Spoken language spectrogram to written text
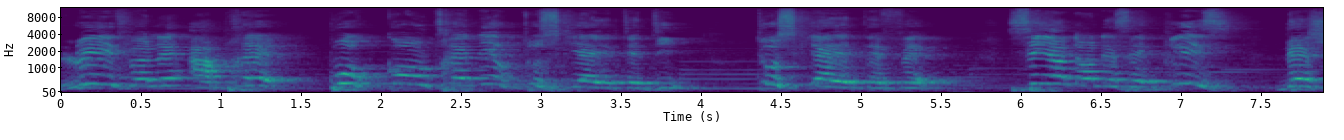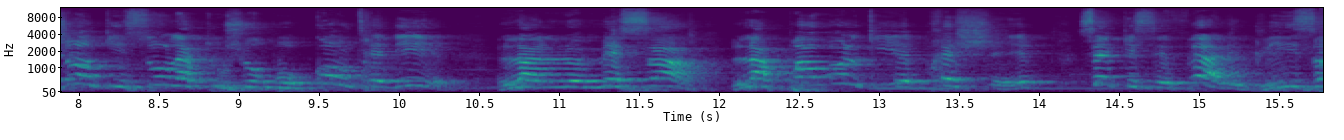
lui venait après pour contredire tout ce qui a été dit, tout ce qui a été fait. S'il y a dans des églises des gens qui sont là toujours pour contredire le message, la parole qui est prêchée, ce qui s'est fait à l'église.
